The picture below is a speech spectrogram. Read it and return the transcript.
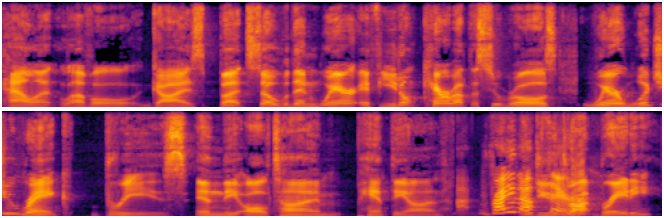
talent level guys. But so then, where, if you don't care about the Super Bowls, where would you rank Brees in the all time pantheon? Uh, right and up Do you there. drop Brady?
